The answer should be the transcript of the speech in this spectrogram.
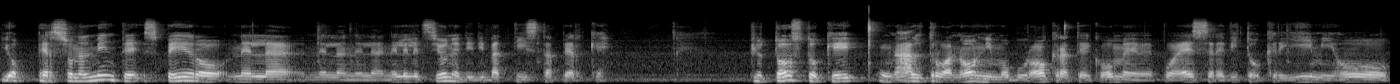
Io personalmente spero nel, nel, nel, nell'elezione di Di Battista perché? Piuttosto che un altro anonimo burocrate come può essere Vito Crimi o,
